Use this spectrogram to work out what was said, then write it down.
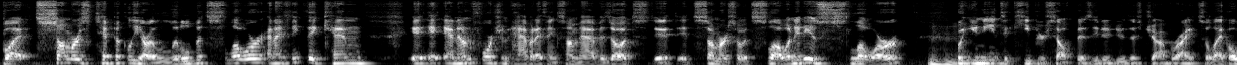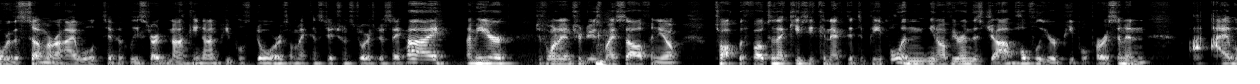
But summers typically are a little bit slower, and I think they can. It, it, an unfortunate habit I think some have is oh it's it, it's summer so it's slow and it is slower Mm-hmm. But you need to keep yourself busy to do this job right. So, like over the summer, I will typically start knocking on people's doors, on my constituents' doors, just say, "Hi, I'm here. Just want to introduce mm-hmm. myself and you know talk with folks." And that keeps you connected to people. And you know, if you're in this job, hopefully you're a people person. And I've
